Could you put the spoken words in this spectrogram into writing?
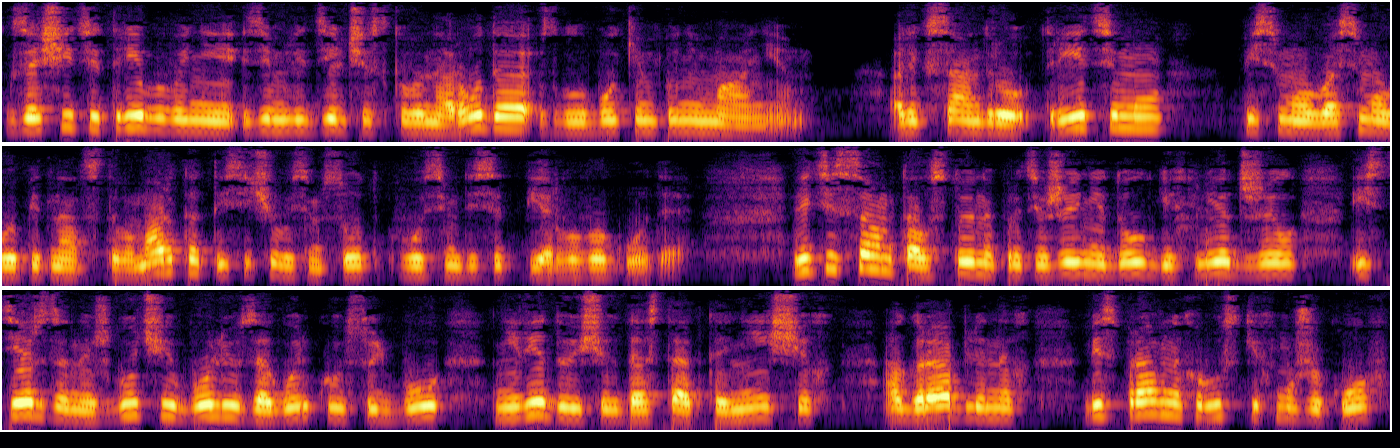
к защите требований земледельческого народа с глубоким пониманием. Александру Третьему, письмо 8-15 марта 1881 года. Ведь и сам Толстой на протяжении долгих лет жил истерзанный жгучей болью за горькую судьбу неведающих достатка нищих, ограбленных, бесправных русских мужиков,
